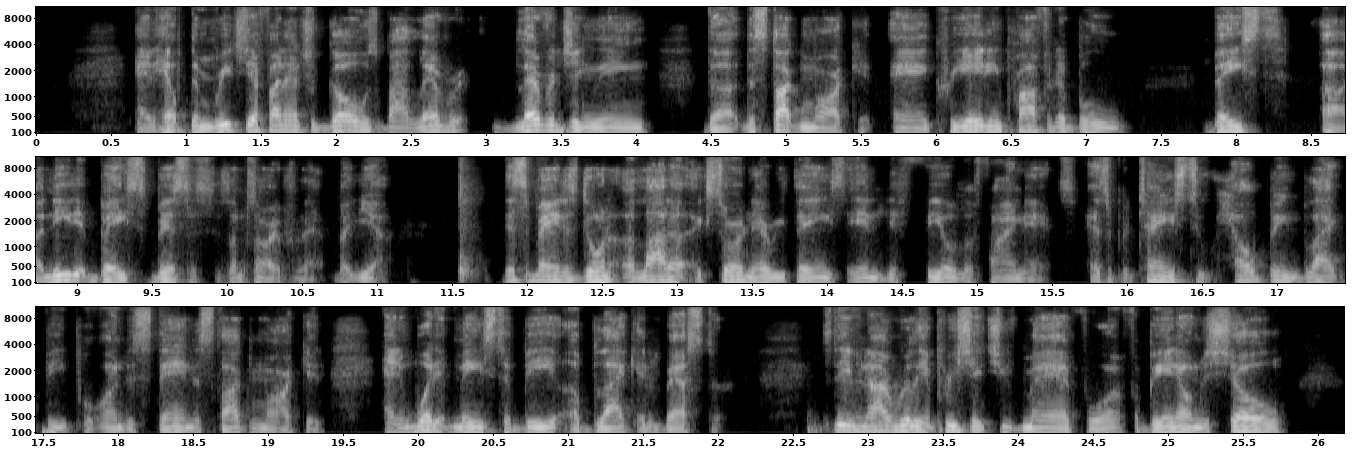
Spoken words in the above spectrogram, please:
and help them reach their financial goals by lever- leveraging the the stock market and creating profitable based uh, needed based businesses. I'm sorry for that, but yeah, this man is doing a lot of extraordinary things in the field of finance as it pertains to helping black people understand the stock market and what it means to be a black investor. Steven, I really appreciate you, man, for for being on the show.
